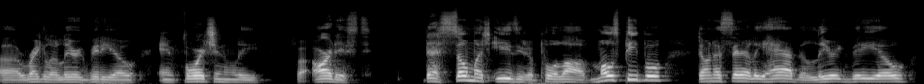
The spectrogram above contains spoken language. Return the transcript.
uh, regular lyric video. And fortunately for artists, that's so much easier to pull off. Most people don't necessarily have the lyric video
